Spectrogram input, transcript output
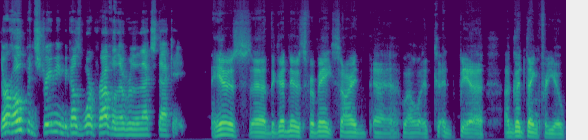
they're hoping streaming becomes more prevalent over the next decade. Here's uh, the good news for me. Sorry, uh, well, it could be a, a good thing for you.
